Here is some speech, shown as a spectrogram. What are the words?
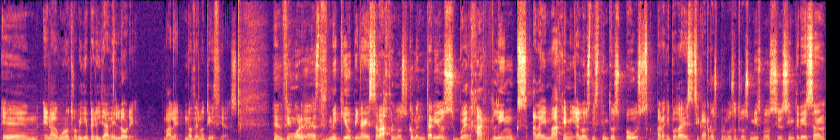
en, en algún otro vídeo, pero ya de lore, ¿vale? No de noticias. En fin, guardianes, decidme qué opináis abajo en los comentarios. Voy a dejar links a la imagen y a los distintos posts para que podáis checarlos por vosotros mismos si os interesan.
